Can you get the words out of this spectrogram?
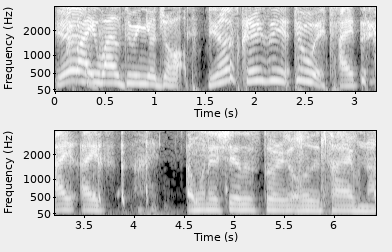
Yeah. Cry while doing your job. You know what's crazy? Do it. I I I I want to share this story all the time now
